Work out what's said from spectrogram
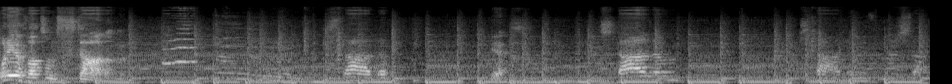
what are your thoughts on stardom? Stardom. Yes. Stardom. Stardom. Stardom.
